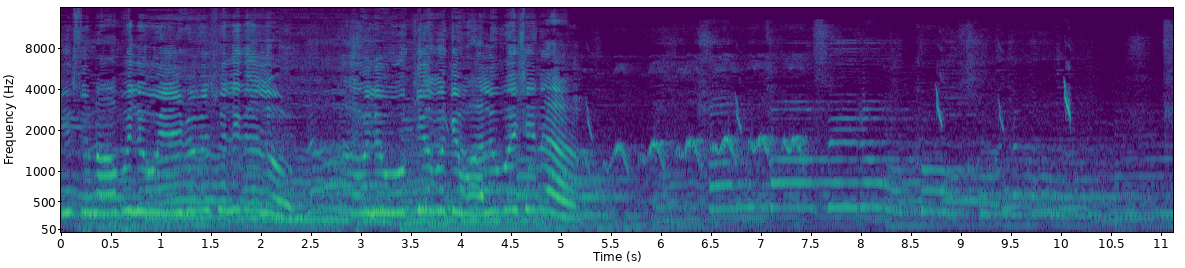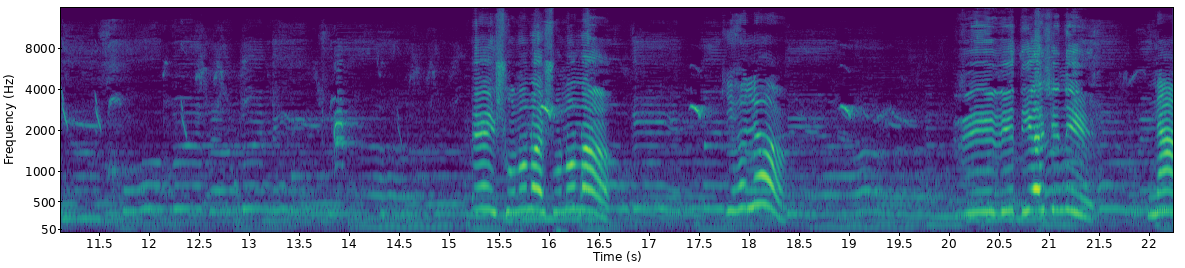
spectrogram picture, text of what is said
কিছু না বলে ও এইভাবে চলে গেল। তাহলে ও কি আমাকে ভালোবাসে না? এই শোনো না শোনো না। কি হলো? রীতি আসেনি? না।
